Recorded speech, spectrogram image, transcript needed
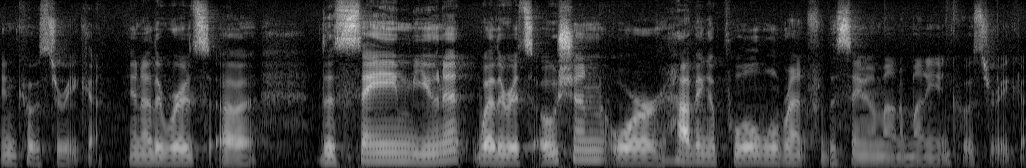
in Costa Rica. In other words, uh, the same unit, whether it's ocean or having a pool, will rent for the same amount of money in Costa Rica.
